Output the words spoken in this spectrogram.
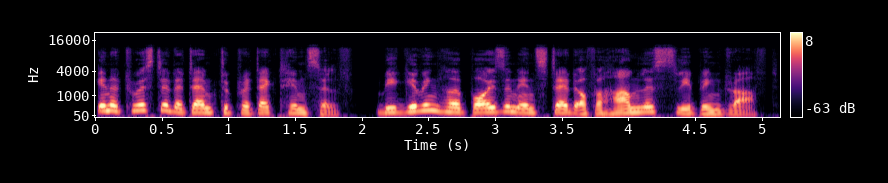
in a twisted attempt to protect himself, be giving her poison instead of a harmless sleeping draught?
